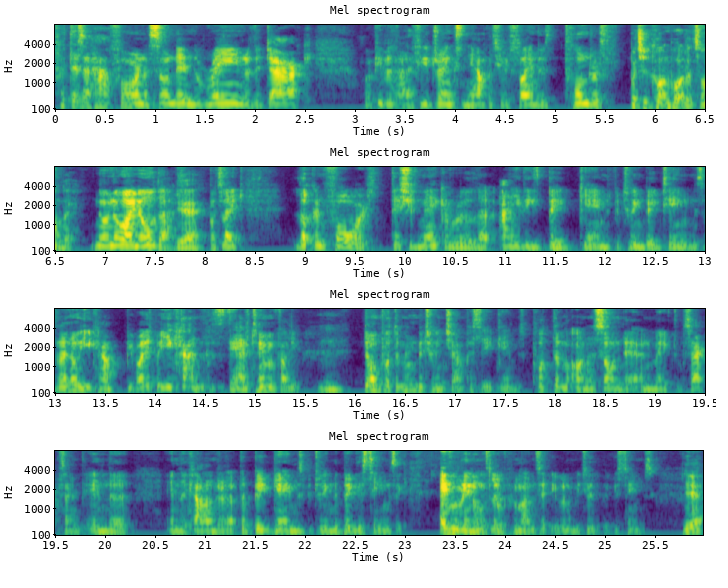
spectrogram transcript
put this at half four on a Sunday in the rain or the dark, where people have had a few drinks and the atmosphere's fine. There's thunders. But you couldn't put it on Sunday. No, no, I know that. Yeah. But like looking forward, they should make a rule that any of these big games between big teams, and I know you can't be biased, but you can because it's the entertainment value. Mm. Don't put them in between Champions League games. Put them on a Sunday and make them sacrosanct in the in the calendar. That the big games between the biggest teams, like everybody knows Liverpool, Man City, are going to be two of the biggest teams. Yeah.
